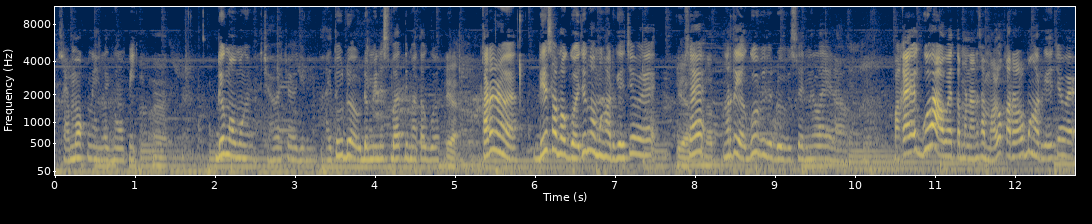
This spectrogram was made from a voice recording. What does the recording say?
semok nih lagi ngopi Hmm. dia ngomongin cewek-cewek gini nah, itu udah udah minus banget di mata gue Iya karena apa? dia sama gue aja nggak menghargai cewek Iya, saya benar. ngerti gak gue bisa dua bisa nilai ya makanya gue awet temenan sama lo karena lo menghargai cewek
